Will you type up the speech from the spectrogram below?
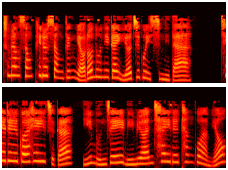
투명성 필요성 등 여러 논의가 이어지고 있습니다. 체릴과 헤이즈가 이 문제의 미묘한 차이를 탐구하며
